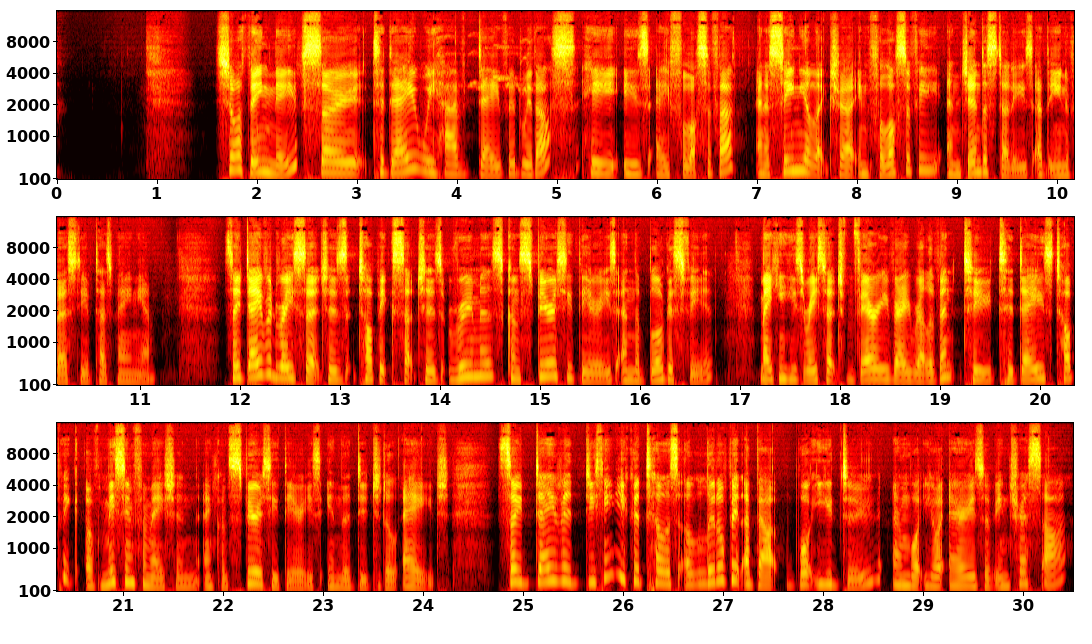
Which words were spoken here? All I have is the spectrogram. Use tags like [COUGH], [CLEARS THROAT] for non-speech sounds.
Sure thing, Neve. So today we have David with us. He is a philosopher and a senior lecturer in philosophy and gender studies at the University of Tasmania. So, David researches topics such as rumours, conspiracy theories, and the blogosphere, making his research very, very relevant to today's topic of misinformation and conspiracy theories in the digital age. So, David, do you think you could tell us a little bit about what you do and what your areas of interest are?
